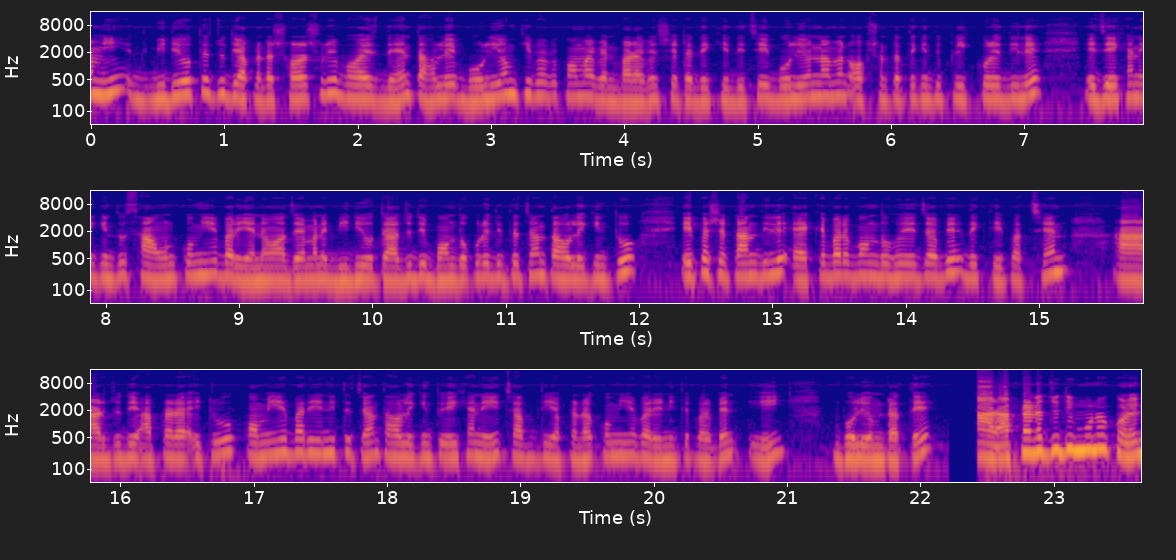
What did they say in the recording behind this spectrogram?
আমি ভিডিওতে যদি আপনারা সরাসরি ভয়েস দেন, তাহলে ভলিউম কীভাবে কমাবেন, বাড়াবেন সেটা দেখিয়ে দিচ্ছি। এই ভলিউম নামের অপশনটাতে কিন্তু ক্লিক করে দিলে এই যে এখানে কিন্তু সাউন্ড কমিয়ে বাড়িয়ে নেওয়া যায়। মানে ভিডিওতে আর যদি বন্ধ করে দিতে চান, তাহলে কিন্তু এই পাশে টান দিলে একেবারে বন্ধ হয়ে যাবে, দেখতেই পাচ্ছেন। আর যদি আপনারা একটু কমিয়ে বাড়িয়ে নিতে চান তাহলে কিন্তু এইখানেই চাপ দিয়ে আপনারা কমিয়ে বাড়িয়ে নিতে পারবেন এই ভলিউমটাতে। আর আপনারা যদি মনে করেন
